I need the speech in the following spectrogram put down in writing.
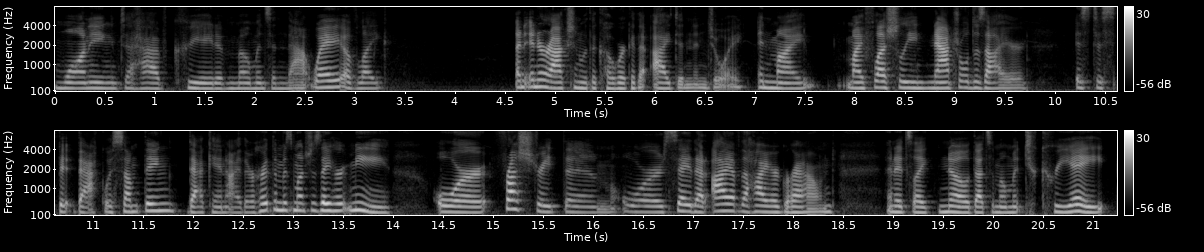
wanting to have creative moments in that way of like an interaction with a coworker that I didn't enjoy, and my my fleshly natural desire is to spit back with something that can either hurt them as much as they hurt me or frustrate them or say that I have the higher ground. And it's like, no, that's a moment to create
